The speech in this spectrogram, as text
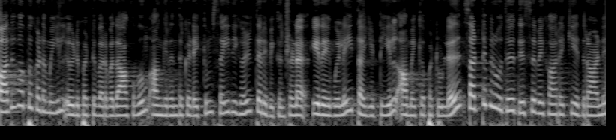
பாதுகாப்பு கடமையில் ஈடுபட்டு வருவதாகவும் அங்கிருந்து கிடைக்கும் செய்திகள் தெரிவிக்கின்றன இதேவேளை தையிட்டியில் அமைக்கப்பட்டுள்ள சட்டவிரோத திசவிகாரைக்கு எதிரான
